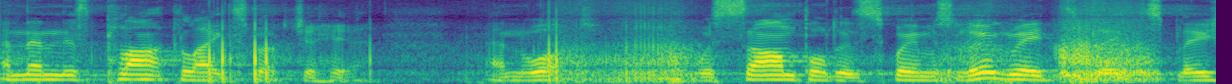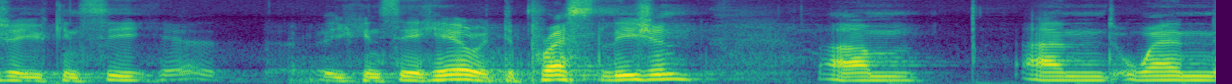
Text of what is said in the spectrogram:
and then this plaque-like structure here. And what was sampled as squamous low-grade dysplasia, you can see here, you can see here a depressed lesion. Um, and when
